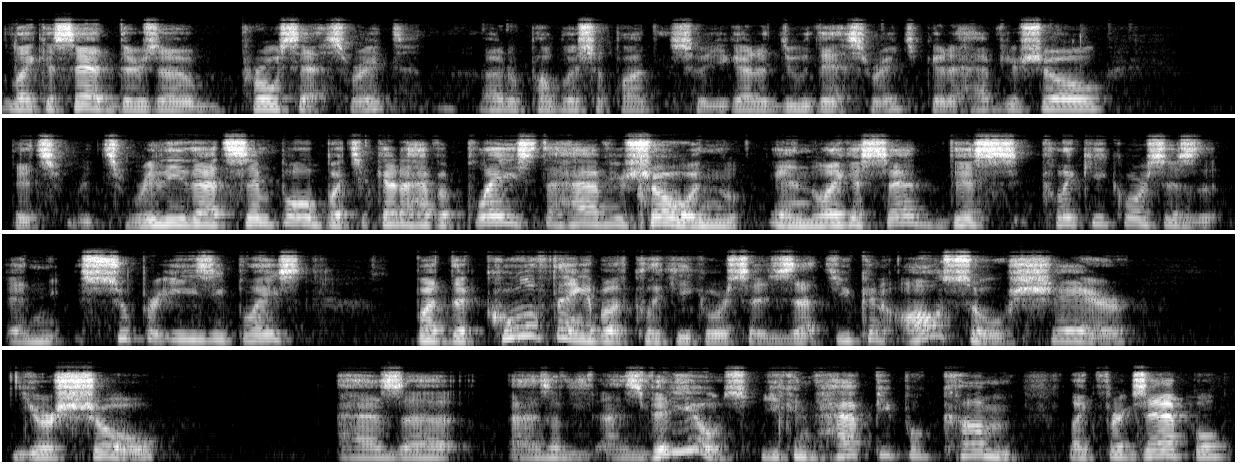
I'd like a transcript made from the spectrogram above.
like I said there's a process right? How to publish a pod so you got to do this right? You got to have your show. It's it's really that simple but you got to have a place to have your show. And and like I said this click eCourse is a super easy place but the cool thing about click eCourse is that you can also share your show as a as a as videos. You can have people come like for example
